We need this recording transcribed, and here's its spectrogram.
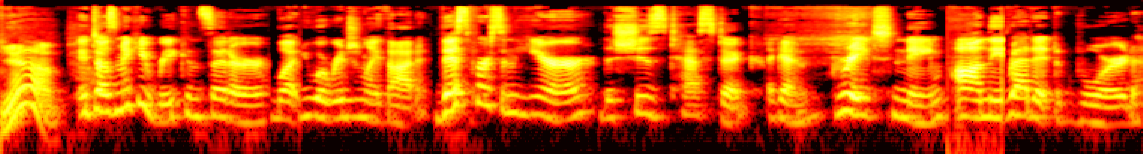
Yeah. It does make you reconsider what you originally thought. This person here, the Shiztastic, again, great name, on the Reddit board.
